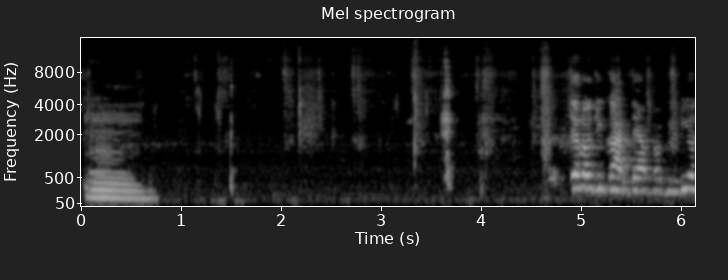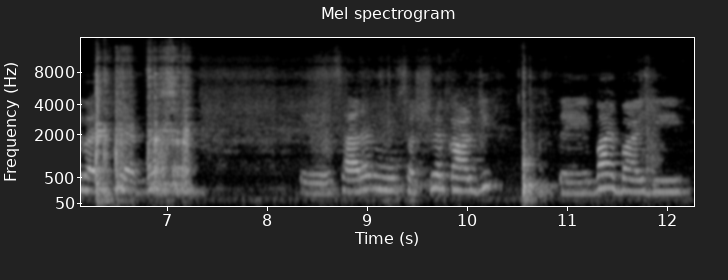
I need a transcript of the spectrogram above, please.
ਹੂੰ। ਚਲੋ ਜੀ ਕਰਦੇ ਹਾਂ ਆਪਾਂ ਵੀਡੀਓ ਦਾ ਇੱਥੇ ਐਂਡ ਤੇ ਸਾਰਿਆਂ ਨੂੰ ਸਤਿ ਸ਼੍ਰੀ ਅਕਾਲ ਜੀ ਤੇ ਬਾਏ ਬਾਏ ਜੀ।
